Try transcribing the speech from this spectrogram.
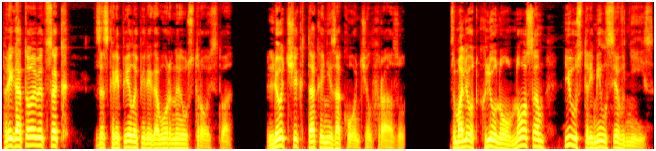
«Приготовиться к заскрипело переговорное устройство. Летчик так и не закончил фразу. Самолет клюнул носом и устремился вниз,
